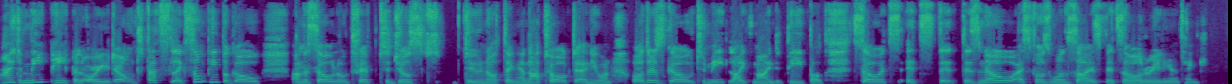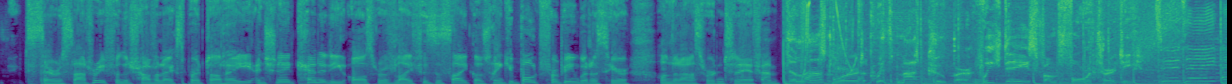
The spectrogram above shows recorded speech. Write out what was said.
either meet people or you don't. That's like some people go on a solo trip to just do nothing and not talk to anyone. Others go to meet like-minded people. So it's, it's, there's no, I suppose, one size fits all really, I think. Sarah Slattery from the Travel travelexpert.ie and Sinead Kennedy, author of Life is a Cycle. Thank you both for being with us here on The Last Word in Today FM. The Last Word with Matt Cooper. Weekdays from 4.30. Today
